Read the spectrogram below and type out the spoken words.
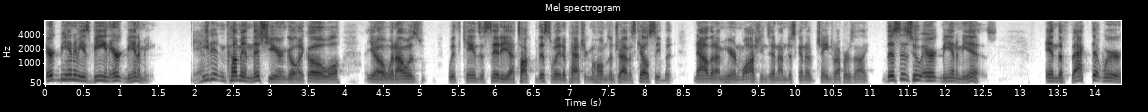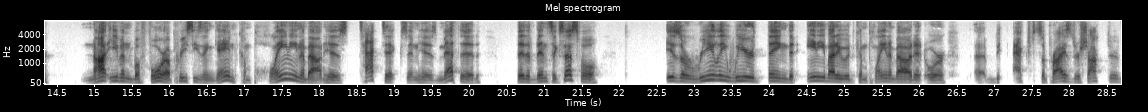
Eric Bieniemy is being Eric Bieniemy. Yeah. He didn't come in this year and go like, oh well, you know, when I was with Kansas City, I talked this way to Patrick Mahomes and Travis Kelce, but now that I'm here in Washington, I'm just going to change my personality. This is who Eric Bieniemy is, and the fact that we're not even before a preseason game complaining about his tactics and his method that have been successful is a really weird thing that anybody would complain about it or uh, be, act surprised or shocked or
